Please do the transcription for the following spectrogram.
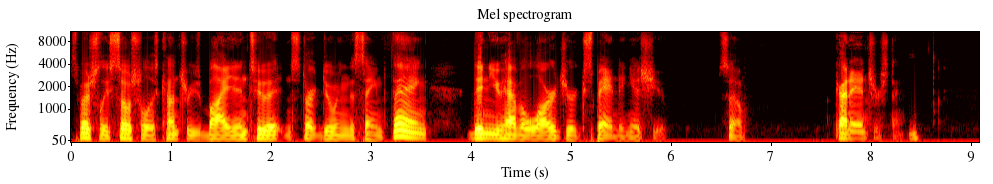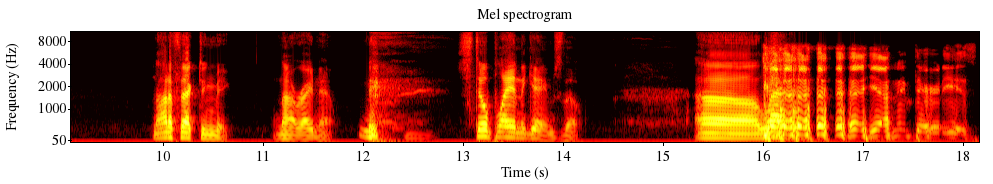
especially socialist countries, buy into it and start doing the same thing, then you have a larger expanding issue. So, kind of interesting. Not affecting me. Not right now. Still playing the games though. Uh, la- yeah, I mean, there it is.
